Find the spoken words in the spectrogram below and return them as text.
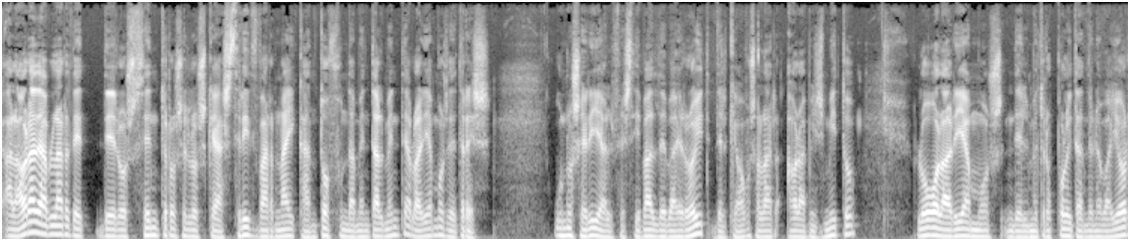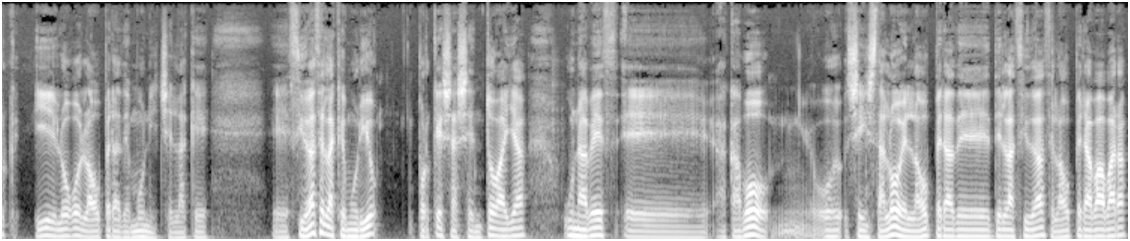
a la hora de hablar de, de, los centros en los que Astrid Varnay cantó fundamentalmente, hablaríamos de tres. Uno sería el Festival de Bayreuth, del que vamos a hablar ahora mismito, luego hablaríamos del Metropolitan de Nueva York y luego la Ópera de Múnich, en la que eh, ciudad en la que murió porque se asentó allá una vez eh, acabó o se instaló en la ópera de, la ciudad, en la ópera bávara,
